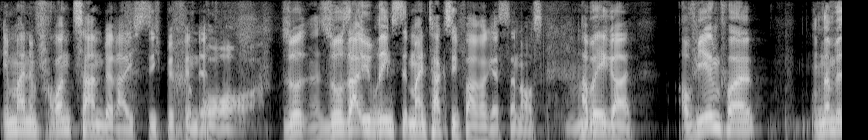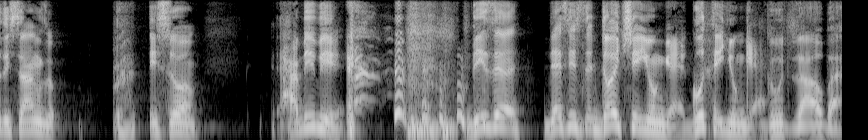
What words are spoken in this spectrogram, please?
in meinem Frontzahnbereich sich befindet. oh, So, so sah übrigens mein Taxifahrer gestern aus. Aber egal. Auf jeden Fall. Und dann würde ich sagen so, ich so, Habibi, diese, das ist der deutsche Junge, gute Junge. gut sauber.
